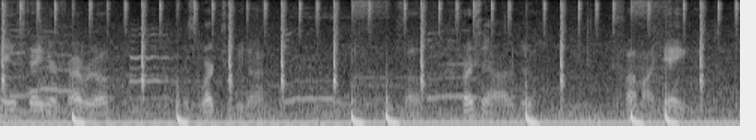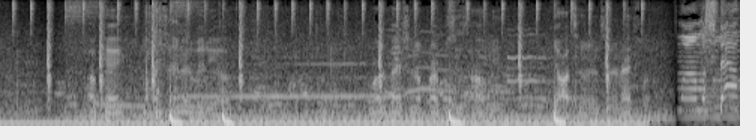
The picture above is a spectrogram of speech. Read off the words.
Can't stay here forever though. There's work to be done. So, first thing I ought to do is find my gate. Okay, that's the end of the video. Motivational purposes only. Stop.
